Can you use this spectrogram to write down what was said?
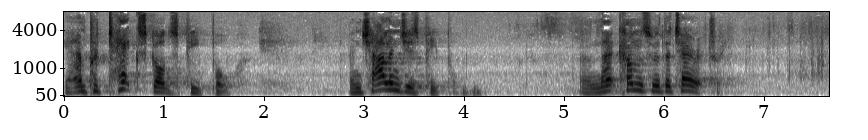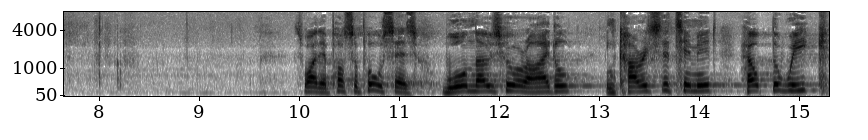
yeah, and protects God's people and challenges people. And that comes with the territory. That's why the Apostle Paul says, warn those who are idle, encourage the timid, help the weak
